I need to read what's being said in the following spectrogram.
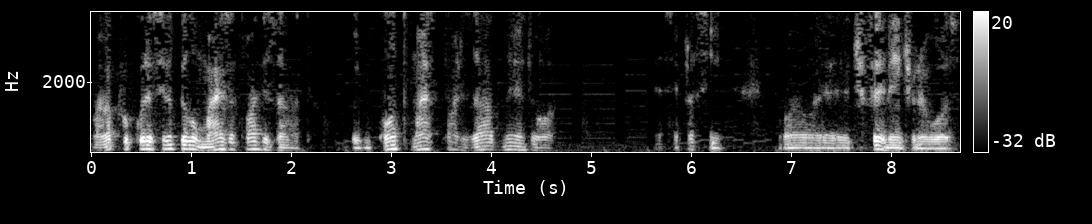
maior procura é sempre pelo mais atualizado. Quanto mais atualizado, melhor. É sempre assim. Então, é diferente o negócio.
